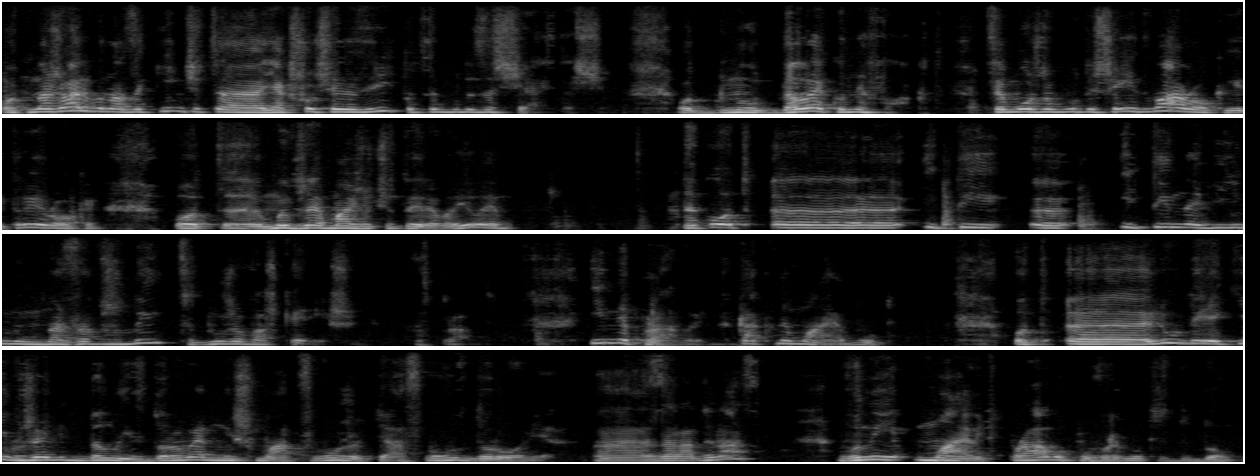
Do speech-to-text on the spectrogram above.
От на жаль, вона закінчиться. Якщо через рік, то це буде за щастя ще. От ну далеко не факт. Це може бути ще і два роки, і три роки. От е, ми вже майже чотири воюємо. Так, от е, іти, е, іти на війну назавжди це дуже важке рішення, насправді, і неправильне, так не має бути. От е, люди, які вже віддали здоровенний шмат свого життя, свого здоров'я е, заради нас, вони мають право повернутися додому.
